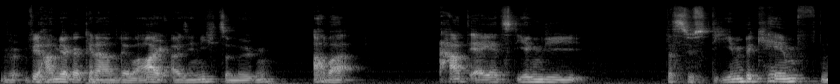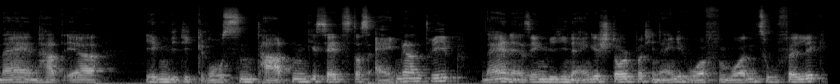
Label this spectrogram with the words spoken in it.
wir haben ja gar keine andere Wahl, als ihn nicht zu mögen. Aber hat er jetzt irgendwie das System bekämpft? Nein. Hat er irgendwie die großen Taten gesetzt aus Eigenantrieb? Nein, er ist irgendwie hineingestolpert, hineingeworfen worden, zufällig.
